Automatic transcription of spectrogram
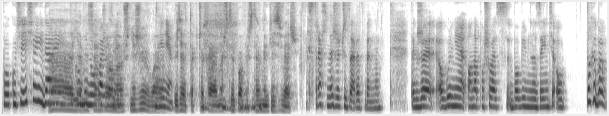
pokłócili się i dalej A, ja kontynuowali że ona już nie żyła. Nie, nie. Ja tak czekałem, aż ty powiesz tam jakieś, wiesz... Straszne rzeczy zaraz będą. Także ogólnie ona poszła z Bobim na zajęcia o. To chyba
